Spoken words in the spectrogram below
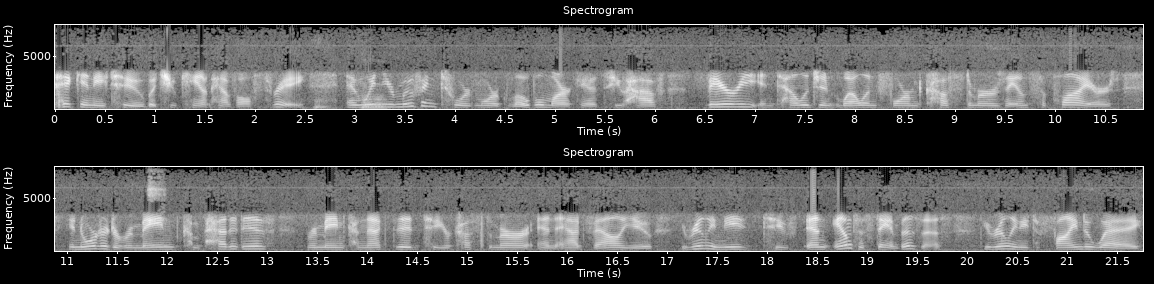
pick any two, but you can't have all three. Hmm. And when hmm. you're moving toward more global markets, you have very intelligent, well-informed customers and suppliers. In order to remain competitive, remain connected to your customer and add value, you really need to and and to stay in business, you really need to find a way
